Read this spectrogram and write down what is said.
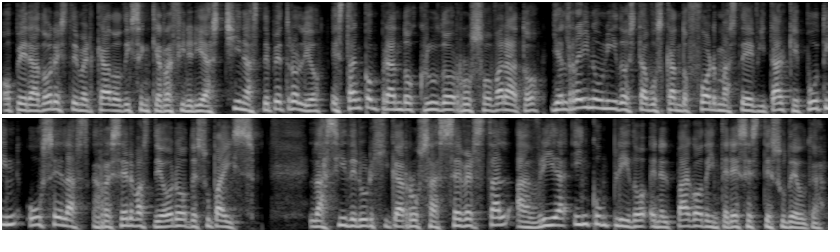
Operadores de mercado dicen que refinerías chinas de petróleo están comprando crudo ruso barato y el Reino Unido está buscando formas de evitar que Putin use las reservas de oro de su país la siderúrgica rusa Severstal habría incumplido en el pago de intereses de su deuda.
